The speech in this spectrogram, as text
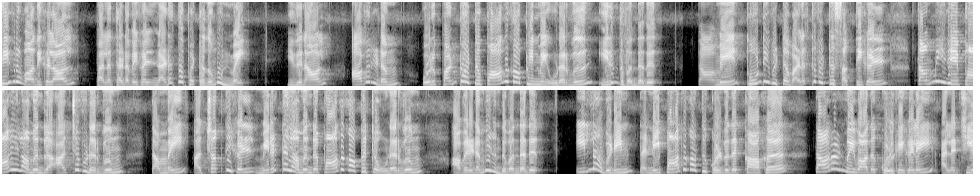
தீவிரவாதிகளால் பல தடவைகள் நடத்தப்பட்டதும் உண்மை. இதனால் அவரிடம் ஒரு பண்பாட்டு பாதுகாப்பின்மை உணர்வு இருந்து வந்தது. தாமே தூண்டிவிட்ட வளர்த்துவிட்ட சக்திகள் தம்மீதே பாயலாம் என்ற அச்ச உணர்வும் தம்மை அச்சக்திகள் மிரட்டலாம் என்ற பாதுகாப்பற்ற உணர்வும் அவரிடம் இருந்து வந்தது. இல்லாவிடின் தன்னை பாதுகாத்துக் கொள்வதற்காக தாராண்மைவாத கொள்கைகளை அலட்சிய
